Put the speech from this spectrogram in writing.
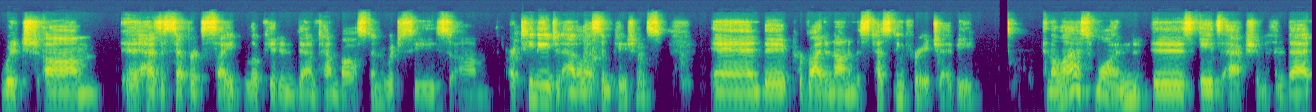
which um, has a separate site located in downtown Boston, which sees um, our teenage and adolescent patients. And they provide anonymous testing for HIV. And the last one is AIDS Action, and that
